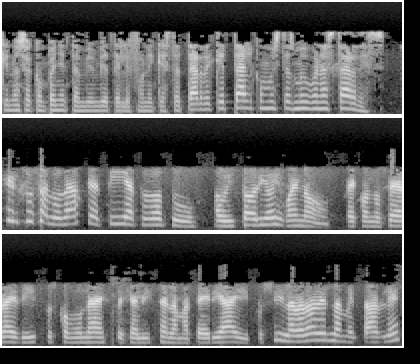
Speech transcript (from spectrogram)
que nos acompaña también vía telefónica esta tarde. ¿Qué tal? ¿Cómo estás? Muy buenas tardes. Quiero saludarte a ti y a todo tu auditorio y bueno, reconocer a Edith pues como una especialista en la materia y pues sí, la verdad es lamentable.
